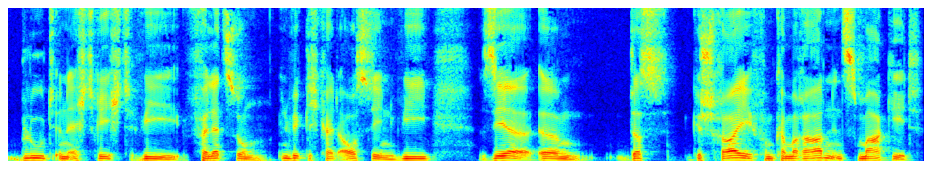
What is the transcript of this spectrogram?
Blut in echt riecht, wie Verletzungen in Wirklichkeit aussehen, wie sehr ähm, das Geschrei vom Kameraden ins Mark geht,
